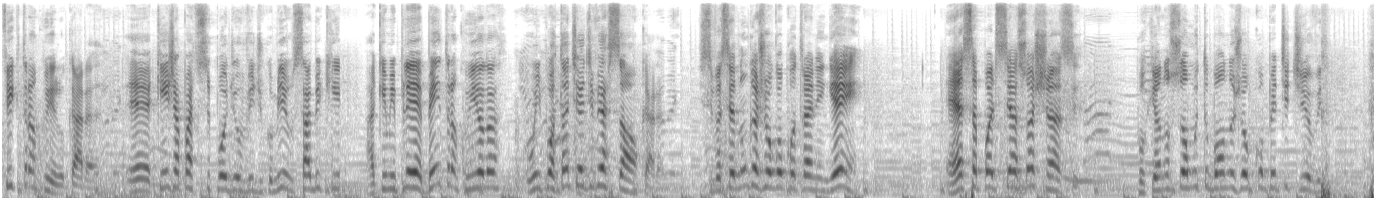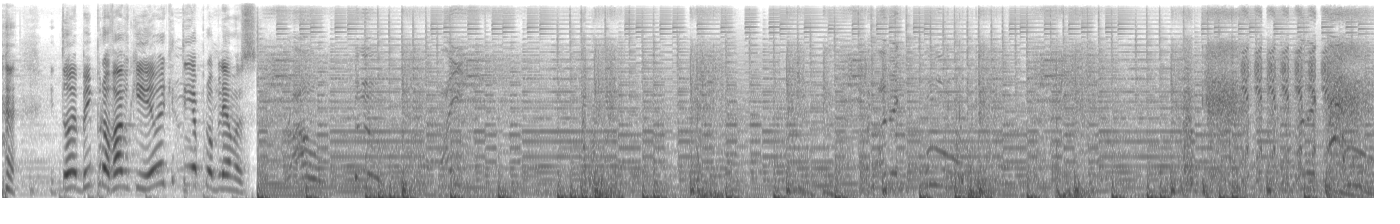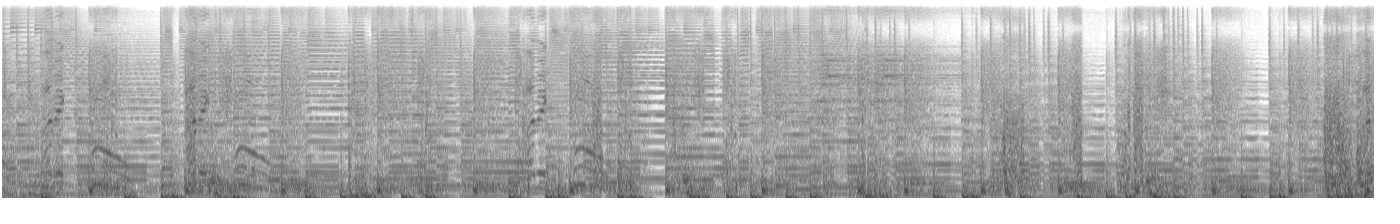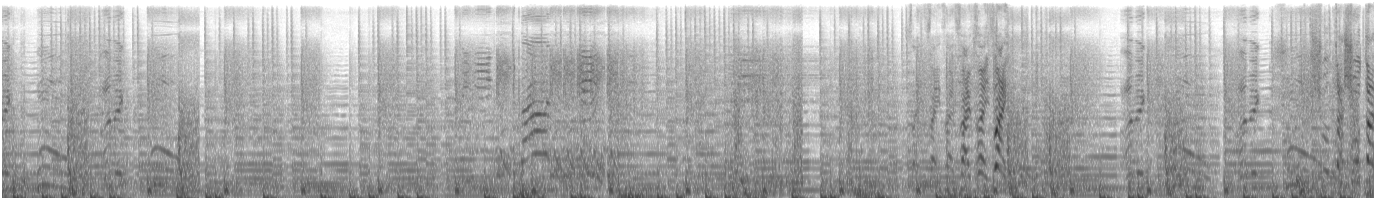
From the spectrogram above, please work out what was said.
Fique tranquilo, cara. É, quem já participou de um vídeo comigo sabe que a gameplay é bem tranquila. O importante é a diversão, cara. Se você nunca jogou contra ninguém, essa pode ser a sua chance. Porque eu não sou muito bom no jogo competitivo. então é bem provável que eu é que tenha problemas.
